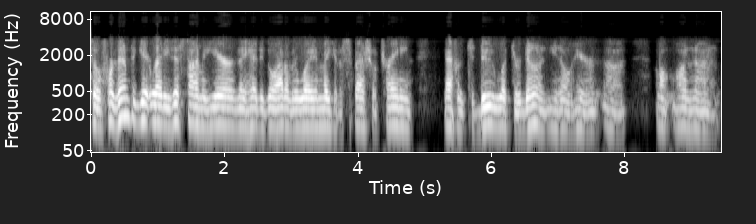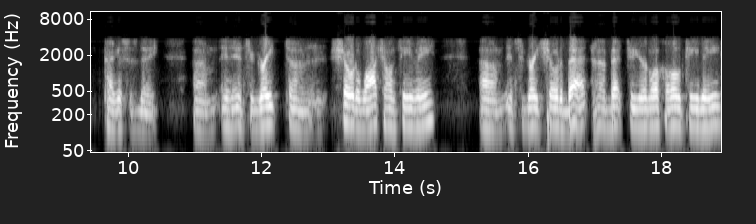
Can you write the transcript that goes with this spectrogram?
so for them to get ready this time of year they had to go out of their way and make it a special training effort to do what they're doing you know here uh on, uh, Pegasus Day. Um, it, it's a great uh, show to watch on TV. Um, it's a great show to bet. Uh, bet to your local OTBs.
